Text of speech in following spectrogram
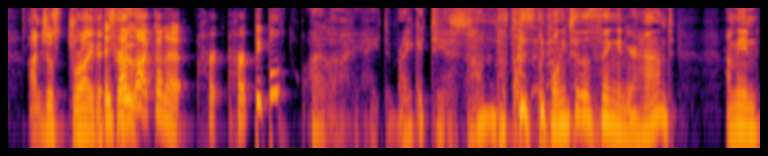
and just drive it Is through. that not gonna hurt hurt people? I, I hate to break it to you, son, but that's the point of the thing in your hand. I mean,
